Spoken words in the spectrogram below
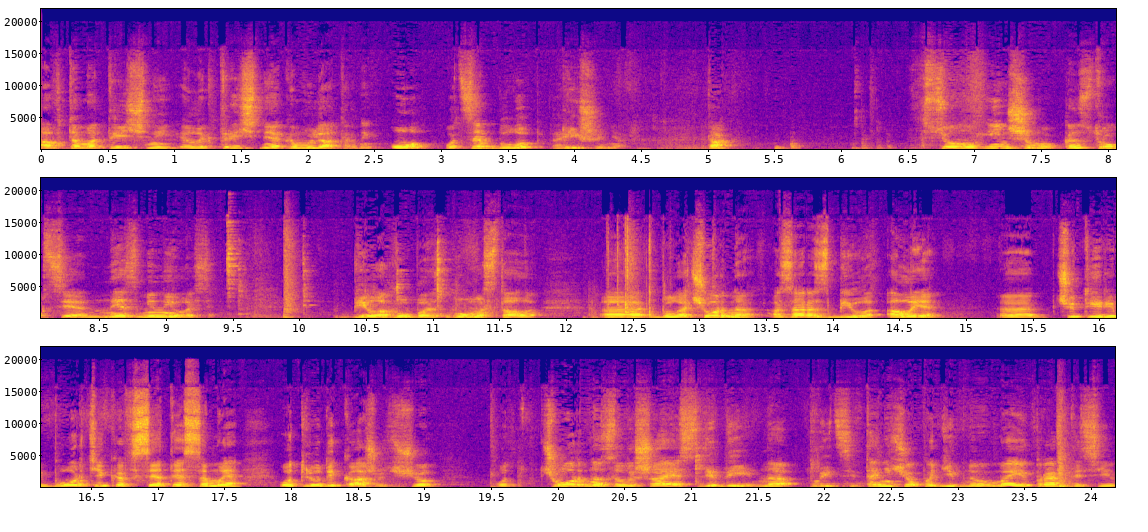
автоматичний електричний акумуляторний, о, оце було б рішення. Так, всьому іншому конструкція не змінилася біла губа, гума стала. Е, була чорна, а зараз біла. Але е, бортика, все те саме. От люди кажуть, що от чорна залишає сліди на плитці. Та нічого подібного. В моїй практиці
